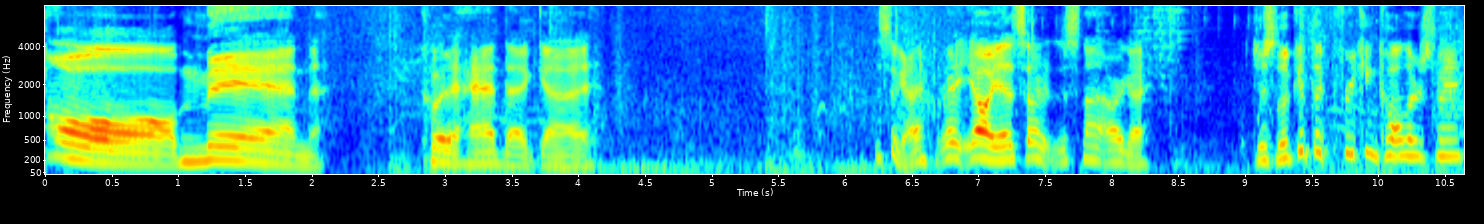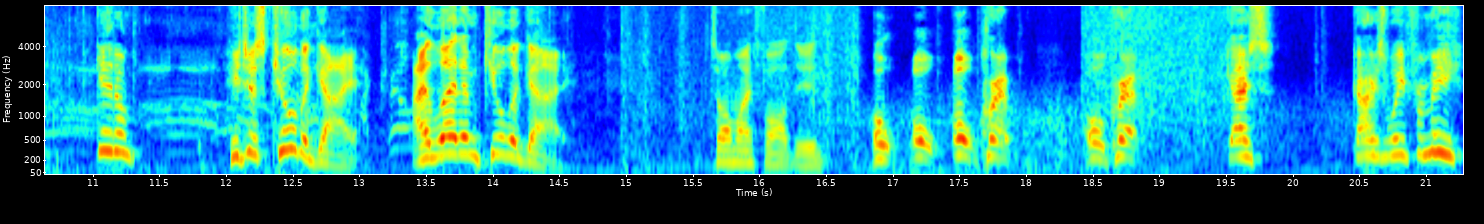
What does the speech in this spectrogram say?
Oh man, could have had that guy. This is a guy, right? Oh yeah, that's our. That's not our guy. Just look at the freaking colors, man. Get him! He just killed a guy. I let him kill a guy. It's all my fault, dude. Oh, oh, oh, crap. Oh, crap. Guys, guys, wait for me.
